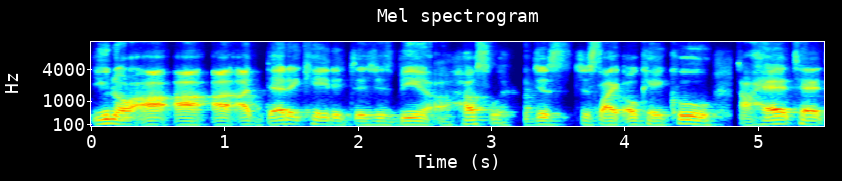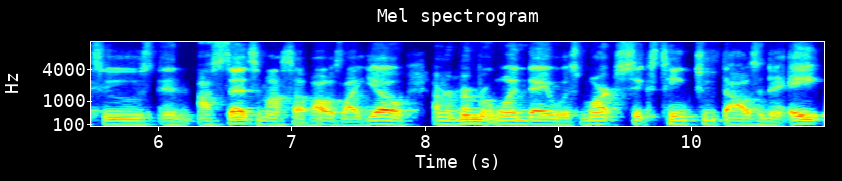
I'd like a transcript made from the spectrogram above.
you know, I, I I dedicated to just being a hustler. Just just like, okay, cool. I had tattoos and I said to myself, I was like, yo, I remember one day was March 16, 2008.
